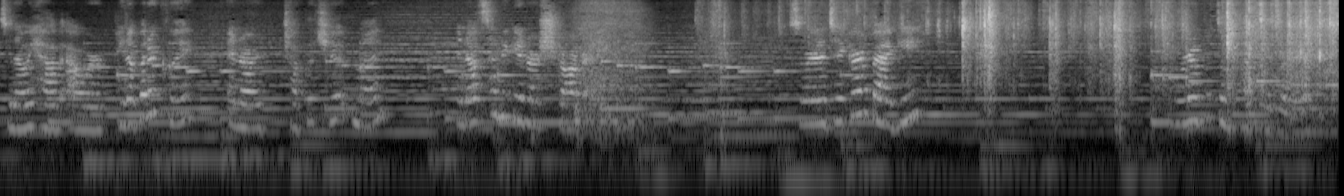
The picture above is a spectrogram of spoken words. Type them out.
So now we have our peanut butter clay and our chocolate chip mud, and now it's time to get our straw ready. So we're gonna take our baggie, we're gonna put some pretzels in it.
